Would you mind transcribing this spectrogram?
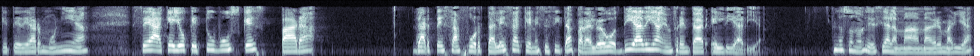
que te dé armonía, sea aquello que tú busques para darte esa fortaleza que necesitas para luego día a día enfrentar el día a día. Eso nos decía la amada Madre María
